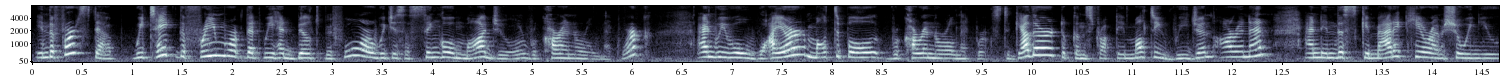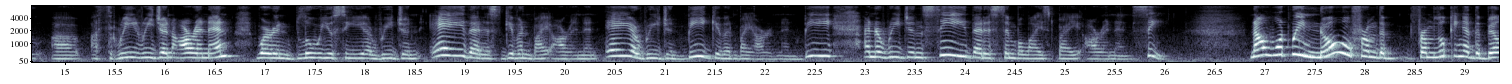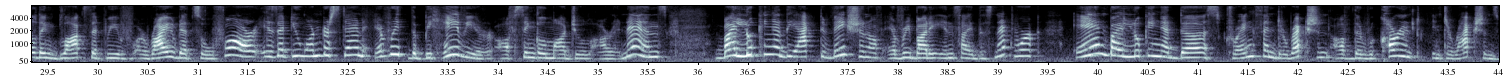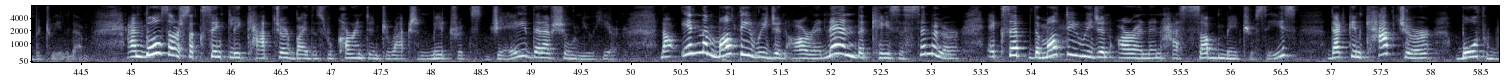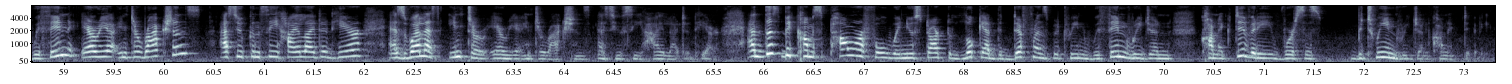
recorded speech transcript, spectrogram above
In the first step, we take the framework that we had built before, which is a single module recurrent neural network, and we will wire multiple recurrent neural networks together to construct a multi-region RNN. And in the schematic here, I'm showing you uh, a three-region RNN, where in blue you see a region A that is given by RNN A, a region B given by RNN B, and a region C that is symbolized by RNN C. Now, what we know from, the, from looking at the building blocks that we've arrived at so far is that you understand every, the behavior of single module RNNs by looking at the activation of everybody inside this network and by looking at the strength and direction of the recurrent interactions between them. And those are succinctly captured by this recurrent interaction matrix J that I've shown you here. Now, in the multi-region RNN, the case is similar, except the multi-region RNN has submatrices that can capture both within area interactions, as you can see highlighted here, as well as inter-area interactions, as you see highlighted here. And this becomes powerful when you start to look at the difference between within region connectivity versus between region connectivity.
